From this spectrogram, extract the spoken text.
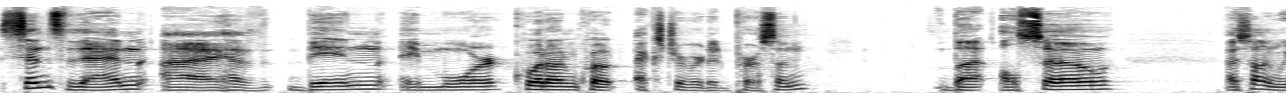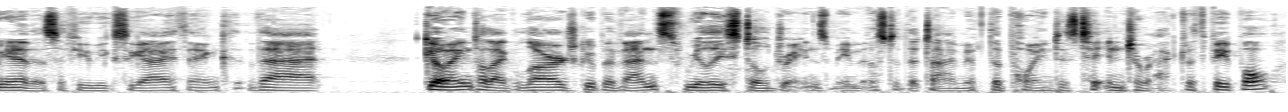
since then, I have been a more quote unquote extroverted person. But also, I was telling Rena this a few weeks ago, I think, that going to like large group events really still drains me most of the time if the point is to interact with people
